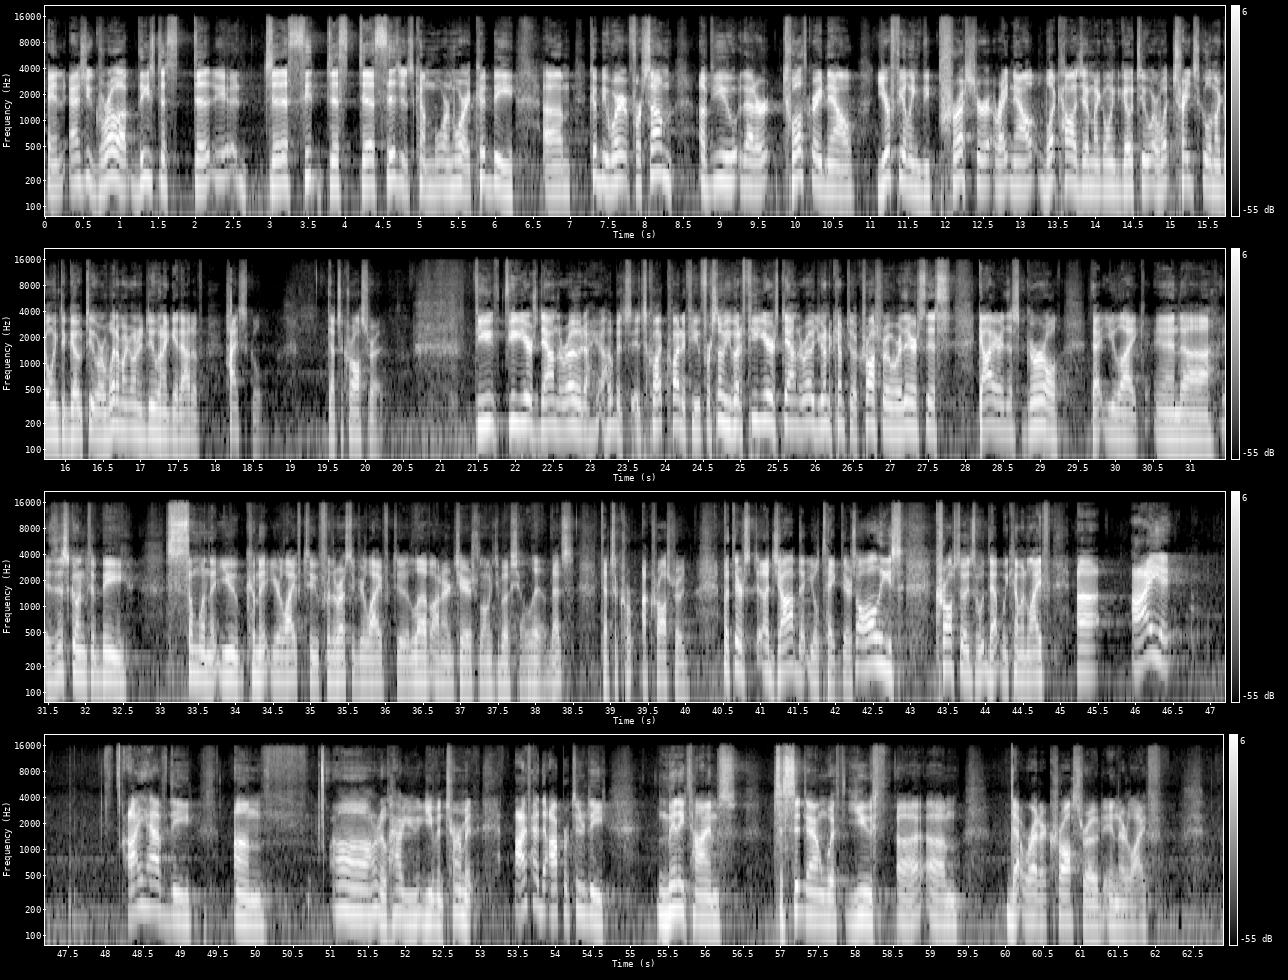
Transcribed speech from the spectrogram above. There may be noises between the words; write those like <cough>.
And as you grow up, these dis- dis- dis- decisions come more and more. It could be, um, could be where for some of you that are 12th grade now, you're feeling the pressure right now. What college am I going to go to, or what trade school am I going to go to, or what am I going to do when I get out of high school? That's a crossroad few few years down the road, I hope it's it's quite quite a few for some of you, but a few years down the road, you're going to come to a crossroad where there's this guy or this girl that you like, and uh, is this going to be someone that you commit your life to for the rest of your life to love, honor, and cherish as long as you both shall live? That's that's a, a crossroad. But there's a job that you'll take. There's all these crossroads that we come in life. Uh, I I have the um, oh, I don't know how you even term it. I've had the opportunity many times to sit down with youth uh, um, that were at a crossroad in their life,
